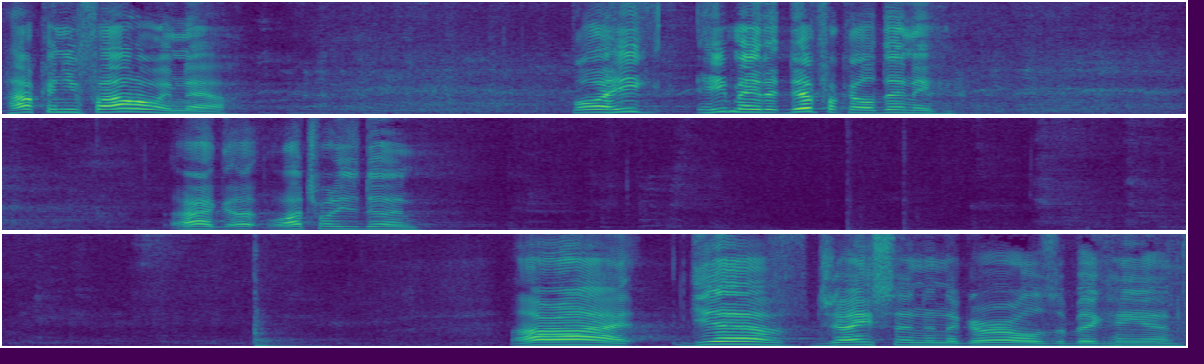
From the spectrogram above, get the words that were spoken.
How can you follow him now? Boy, he, he made it difficult, didn't he? All right, go, watch what he's doing. All right, give Jason and the girls a big hand.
